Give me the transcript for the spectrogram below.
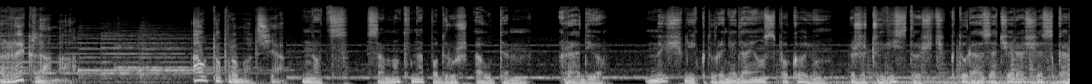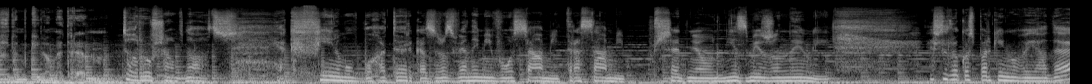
Reklama. Autopromocja. Noc. Samotna podróż autem. Radio. Myśli, które nie dają spokoju. Rzeczywistość, która zaciera się z każdym kilometrem. To ruszam w noc. Jak filmów bohaterka z rozwianymi włosami, trasami przed nią niezmierzonymi. Jeszcze tylko z parkingu wyjadę.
